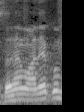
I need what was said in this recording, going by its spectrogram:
السلام عليكم.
